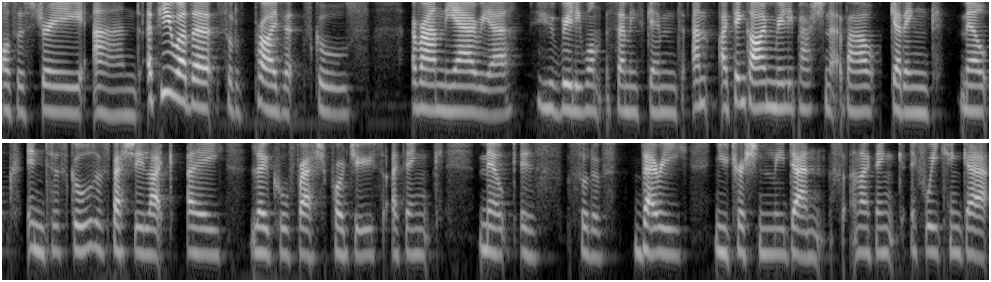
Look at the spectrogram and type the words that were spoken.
Oswestry and a few other sort of private schools around the area who really want the semi skimmed. And I think I'm really passionate about getting milk into schools, especially like a local fresh produce. I think milk is sort of very nutritionally dense. And I think if we can get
